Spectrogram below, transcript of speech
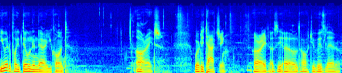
You had a pipe down in there, you cunt. Alright. We're detaching. Alright, I'll see. I'll talk to you guys later.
